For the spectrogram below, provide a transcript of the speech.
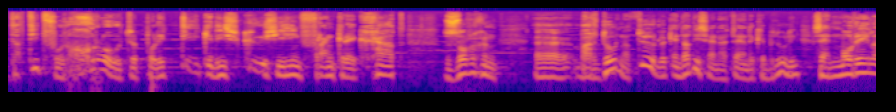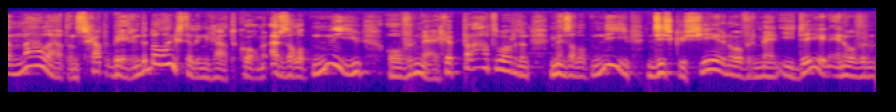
dat dit voor grote politieke discussies in Frankrijk gaat zorgen. Uh, waardoor natuurlijk, en dat is zijn uiteindelijke bedoeling, zijn morele nalatenschap weer in de belangstelling gaat komen. Er zal opnieuw over mij gepraat worden. Men zal opnieuw discussiëren over mijn ideeën en over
